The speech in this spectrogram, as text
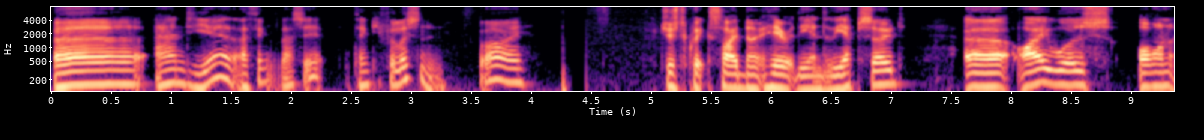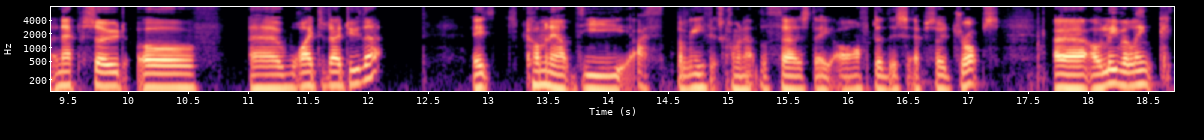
Uh, and yeah, I think that's it. Thank you for listening. Bye. Just a quick side note here at the end of the episode. Uh, I was on an episode of uh, Why Did I Do That? It's coming out the, I believe it's coming out the Thursday after this episode drops. Uh, I'll leave a link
